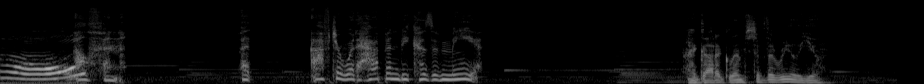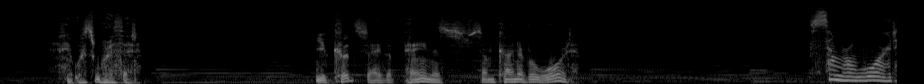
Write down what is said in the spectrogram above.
Oh. Alphen. But after what happened because of me, I got a glimpse of the real you. It was worth it. You could say the pain is some kind of reward. some reward.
